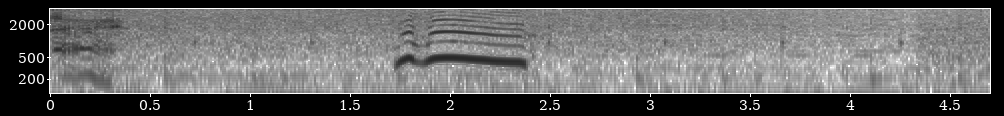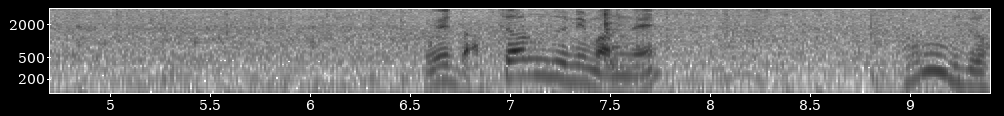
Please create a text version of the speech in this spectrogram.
아. 유후 왜 납자루들이 많네? 어 힘들어.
